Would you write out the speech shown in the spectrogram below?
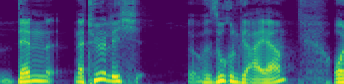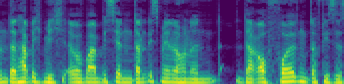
denn natürlich suchen wir Eier. Und dann habe ich mich einfach mal ein bisschen, dann ist mir noch ein, darauf folgend auf diese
